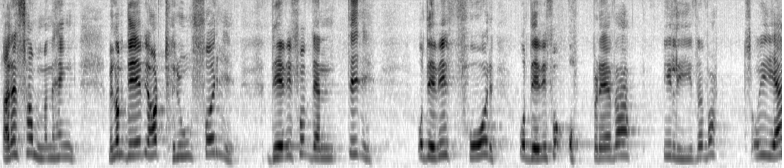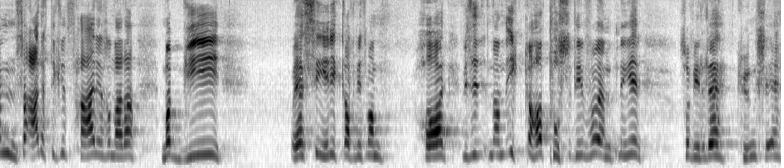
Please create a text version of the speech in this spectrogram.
Det er en sammenheng mellom det vi har tro for, det vi forventer, og det vi får, og det vi får oppleve i livet vårt. Og igjen så er dette ikke her en sånn der magi. Og jeg sier ikke at hvis man, har, hvis man ikke har positive forventninger, så vil det kun skje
